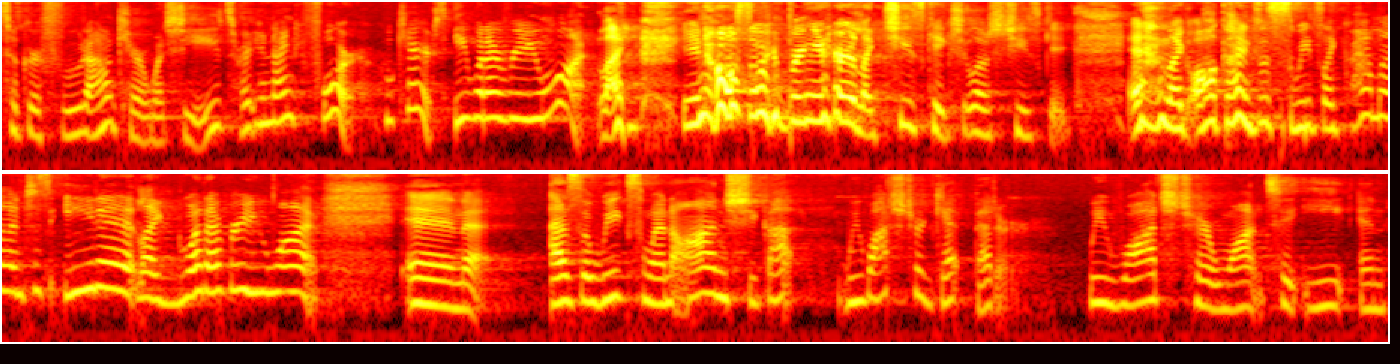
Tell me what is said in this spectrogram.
took her food. I don't care what she eats, right? You're 94. Who cares? Eat whatever you want. Like, you know, so we're bringing her like cheesecake. She loves cheesecake. And like all kinds of sweets, like, Grandma, just eat it, like whatever you want. And as the weeks went on, she got, we watched her get better. We watched her want to eat and,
